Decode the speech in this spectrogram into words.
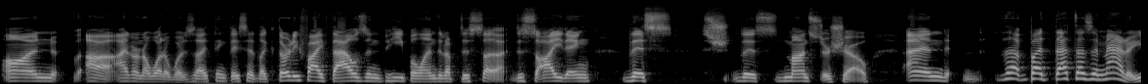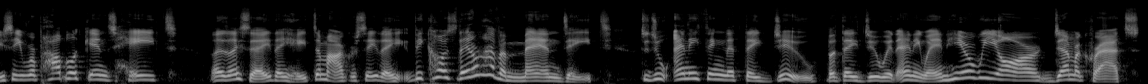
on, uh, I don't know what it was. I think they said like 35,000 people ended up deci- deciding this, sh- this monster show. And that, but that doesn't matter. You see, Republicans hate, as I say, they hate democracy. They, because they don't have a mandate to do anything that they do, but they do it anyway. And here we are, Democrats,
